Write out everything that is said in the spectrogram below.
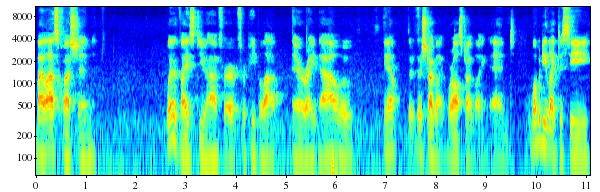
my last question what advice do you have for, for people out there right now who you know, they're, they're struggling. We're all struggling. And what would you like to see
